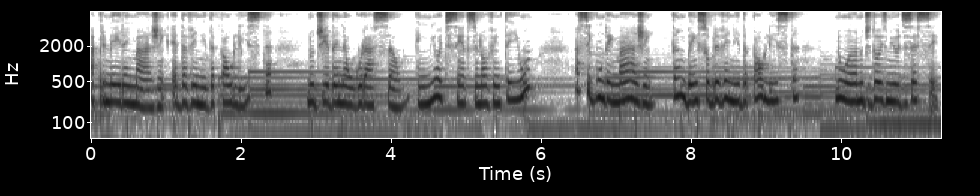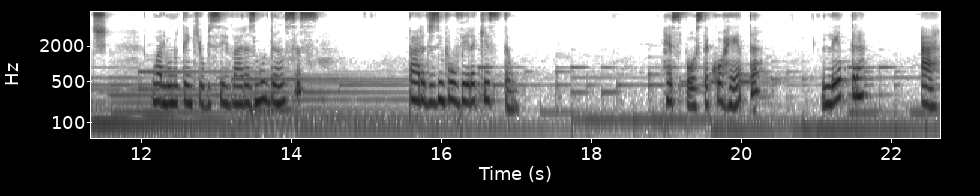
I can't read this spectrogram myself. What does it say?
A primeira imagem é da Avenida Paulista no dia da inauguração, em 1891, a segunda imagem também sobre a Avenida Paulista, no ano de 2017. O aluno tem que observar as mudanças para desenvolver a questão. Resposta correta, letra A.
